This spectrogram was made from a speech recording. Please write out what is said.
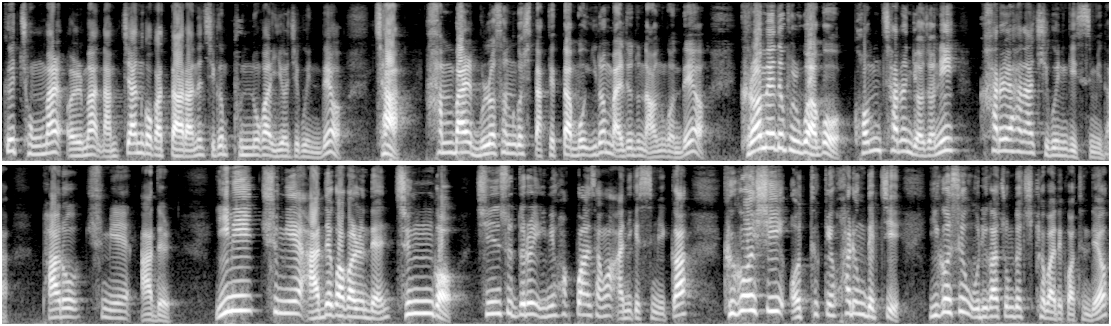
그 정말 얼마 남지 않은 것 같다라는 지금 분노가 이어지고 있는데요. 자, 한 발 물러서는 것이 낫겠다. 뭐 이런 말들도 나오는 건데요. 그럼에도 불구하고 검찰은 여전히 칼을 하나 쥐고 있는 게 있습니다. 바로 추미애 아들. 이미 추미애 아들과 관련된 증거, 진수들을 이미 확보한 상황 아니겠습니까? 그것이 어떻게 활용될지 이것을 우리가 좀 더 지켜봐야 될 것 같은데요.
